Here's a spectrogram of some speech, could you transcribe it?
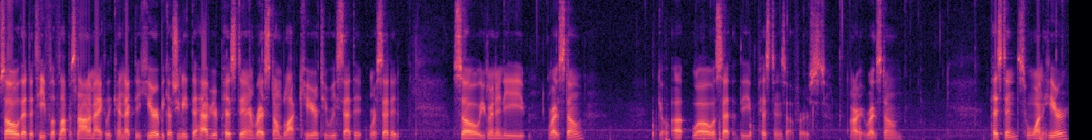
so that the T flip-flop is not automatically connected here because you need to have your piston and redstone block here to reset it reset it. So you're going to need redstone. Go up. Well let's set the pistons up first. Alright redstone. Pistons one here.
